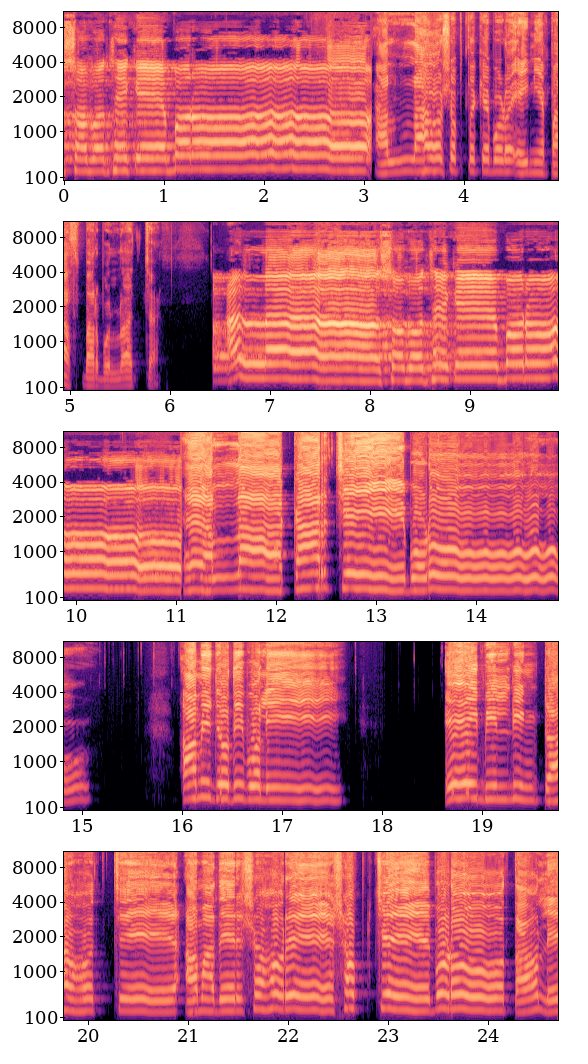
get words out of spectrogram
সব থেকে বড়। আল্লাহ সব থেকে বড় এই নিয়ে পাঁচবার বলল আচ্ছা। আল্লাহ সব থেকে বড়। হ্যাঁ আল্লাহ কার চেয়ে বড়? আমি যদি বলি এই বিল্ডিংটা হচ্ছে আমাদের শহরে সবচেয়ে বড় তাহলে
